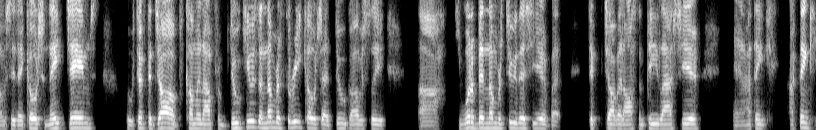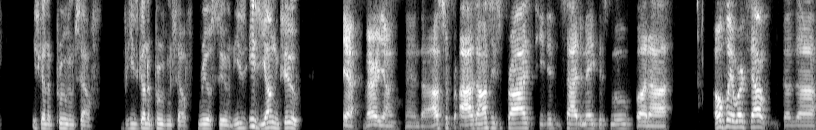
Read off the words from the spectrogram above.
Obviously, they coach Nate James, who took the job coming out from Duke. He was the number three coach at Duke, obviously. Uh, he would have been number two this year, but took job at Austin Peay last year. And I think I think he's gonna prove himself. He's gonna prove himself real soon. He's he's young too. Yeah, very young. And uh, I was I was honestly surprised he did decide to make this move, but uh, hopefully it works out because uh,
